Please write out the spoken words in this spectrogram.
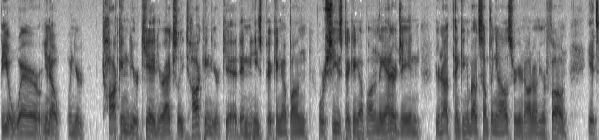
be aware. You know, when you're talking to your kid, you're actually talking to your kid, and he's picking up on, or she's picking up on the energy, and you're not thinking about something else, or you're not on your phone. It's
